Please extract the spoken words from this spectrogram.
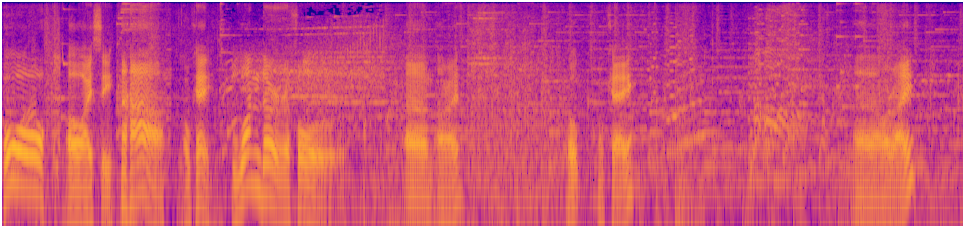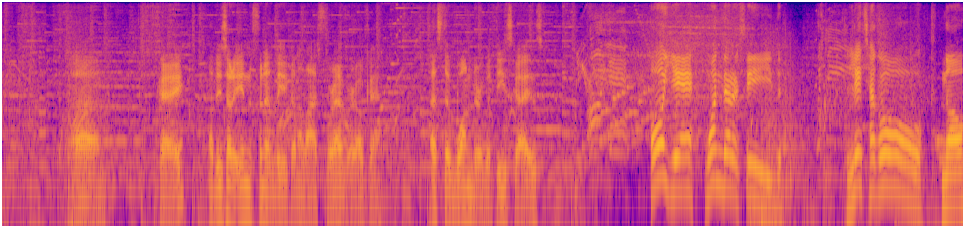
Oh, oh, I see. Haha. okay. Wonderful. Um, all right. Oh, okay. Uh, all right. Um, okay. Oh, these are infinitely gonna last forever. Okay. That's the wonder with these guys. Oh yeah, Wonder Seed. Let's go. No,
